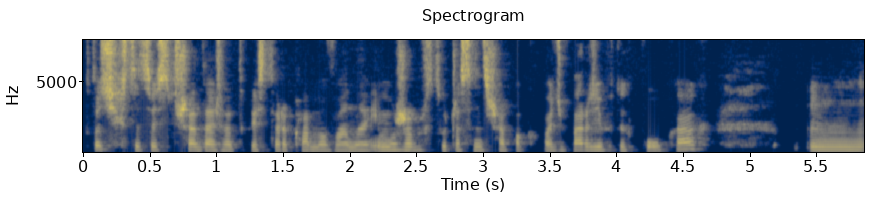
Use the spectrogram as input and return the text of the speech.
Ktoś chce coś sprzedać, dlatego jest to reklamowane i może po prostu czasem trzeba pakować bardziej po tych półkach, um,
